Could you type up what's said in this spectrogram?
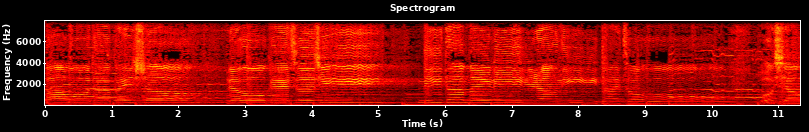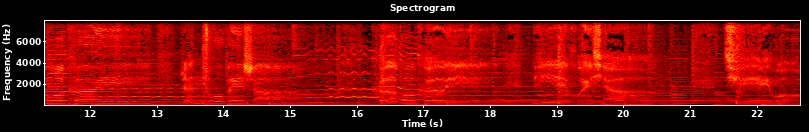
把我的悲伤留给自己，你的美丽让你带走。我想我可以忍住悲伤，可不可以？你也会想。起我。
